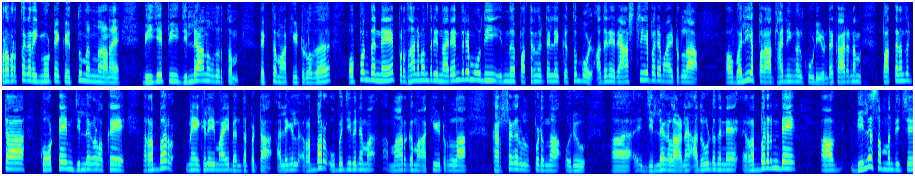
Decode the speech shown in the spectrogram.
പ്രവർത്തകർ ഇങ്ങോട്ടേക്ക് എത്തുമെന്നാണ് ബി ജെ പി ജില്ലാ നേതൃത്വം വ്യക്തമാക്കിയിട്ടുള്ളത്. ഒപ്പം തന്നെ പ്രധാനമന്ത്രി നരേന്ദ്രമോദി ഇന്ന് പത്തനംതിട്ടയിലേക്ക് എത്തുമ്പോൾ അതിന് രാഷ്ട്രീയപരമായിട്ടുള്ള വലിയ പ്രാധാന്യങ്ങൾ കൂടിയുണ്ട്. കാരണം പത്തനംതിട്ട കോട്ടയം ജില്ലകളൊക്കെ റബ്ബർ മേഖലയുമായി ബന്ധപ്പെട്ട അല്ലെങ്കിൽ റബ്ബർ ഉപജീവന മാർഗമാക്കിയിട്ടുള്ള കർഷകർ ഉൾപ്പെടുന്ന ഒരു ജില്ലകളാണ്. അതുകൊണ്ട് തന്നെ റബ്ബറിന്റെ വില സംബന്ധിച്ച്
